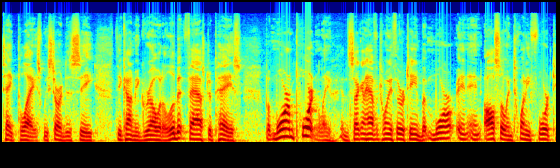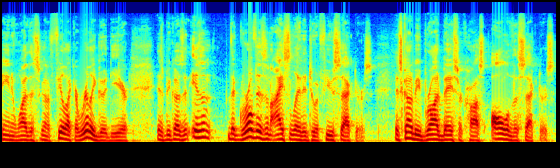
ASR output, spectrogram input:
take place. We started to see the economy grow at a little bit faster pace. But more importantly, in the second half of 2013, but more in, in also in 2014, and why this is going to feel like a really good year, is because it isn't the growth isn't isolated to a few sectors. It's going to be broad-based across all of the sectors.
